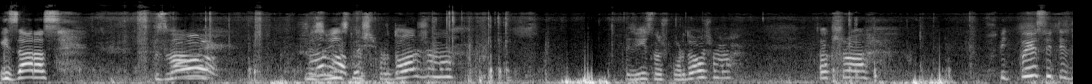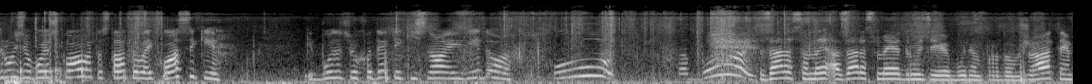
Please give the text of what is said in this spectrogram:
І зараз з вами, ми, звісно ж, продовжимо. Звісно ж, продовжимо. Так що підписуйтесь, друзі, обов'язково та ставте лайкосики. І будуть виходити якісь нові відео. Фу, тобой. Зараз ми, а зараз ми, друзі, будемо продовжати.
